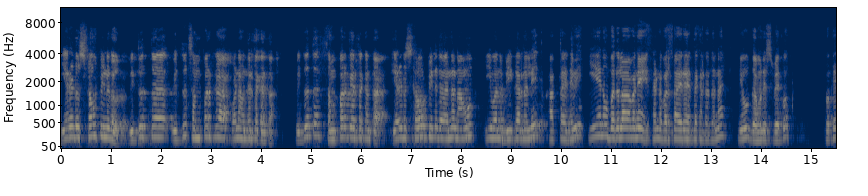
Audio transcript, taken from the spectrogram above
ಎರಡು ಸ್ಟವ್ ಪಿನ್ಗಳು, ವಿದ್ಯುತ್ ವಿದ್ಯುತ್ ಸಂಪರ್ಕವನ್ನ ಹೊಂದಿರತಕ್ಕಂತ ವಿದ್ಯುತ್ ಸಂಪರ್ಕ ಇರ್ತಕ್ಕಂತ ಎರಡು ಸ್ಟವ್ ಪಿನ್ಗಳನ್ನ ನಾವು ಈ ಒಂದು ಬೀಕರ್ನಲ್ಲಿ ಹಾಕ್ತಾ ಇದ್ದೀವಿ. ಏನು ಬದಲಾವಣೆ ಕಂಡು ಬರ್ತಾ ಇದೆ ಅಂತಕ್ಕಂಥದ್ದನ್ನ ನೀವು ಗಮನಿಸಬೇಕು. ಓಕೆ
